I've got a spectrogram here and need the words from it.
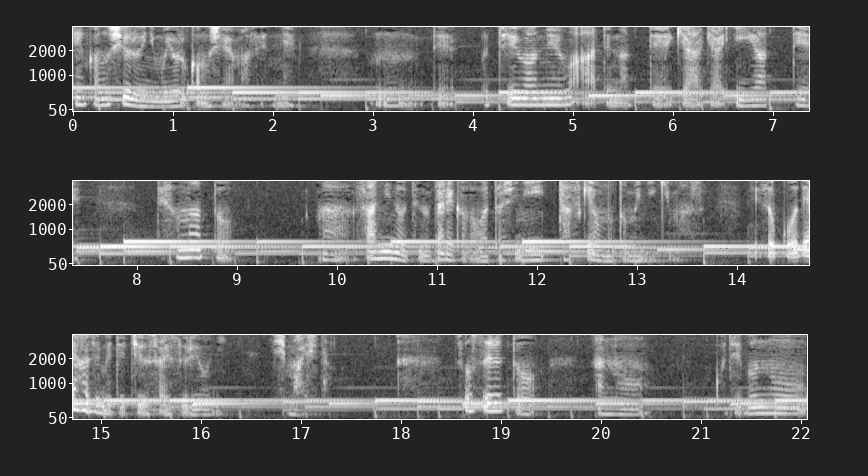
喧嘩の種類にもよるかもしれませんねうんでうちはねわーってなってギャーギャー言い合ってでその後まあ3人のうちの誰かが私に助けを求めに行きますでそこで初めて仲裁するようにしました。そうするとあのこう自分の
